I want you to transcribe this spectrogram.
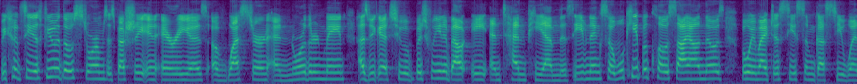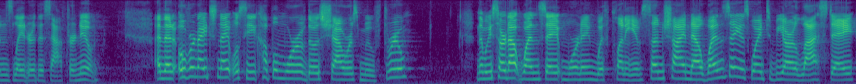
We could see a few of those storms, especially in areas of western and northern Maine as we get to between about 8 and 10 p.m. this evening. So we'll keep a close eye on those, but we might just see some gusty winds later this afternoon. And then overnight tonight, we'll see a couple more of those showers move through. Then we start out Wednesday morning with plenty of sunshine. Now Wednesday is going to be our last day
